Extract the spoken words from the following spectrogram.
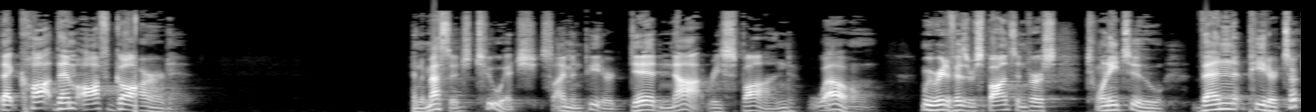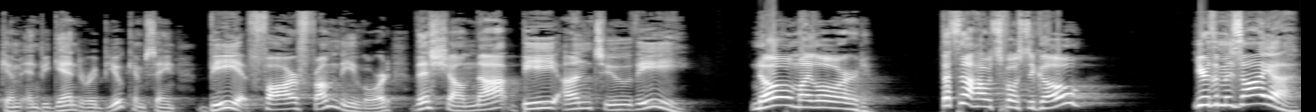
that caught them off guard. And a message to which Simon Peter did not respond well. We read of his response in verse 22. Then Peter took him and began to rebuke him, saying, Be it far from thee, Lord. This shall not be unto thee. No, my Lord. That's not how it's supposed to go. You're the Messiah.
